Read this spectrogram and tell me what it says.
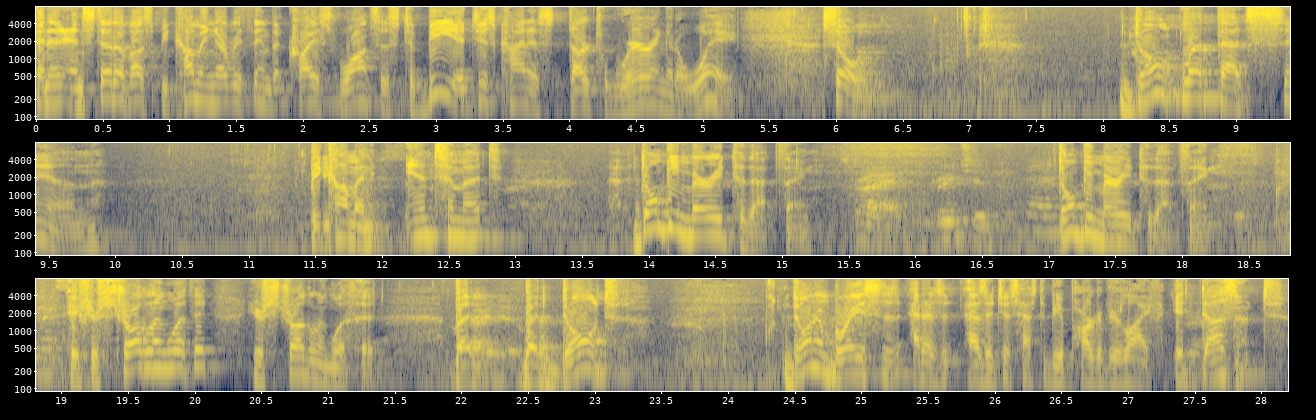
And instead of us becoming everything that Christ wants us to be, it just kind of starts wearing it away. So, don't let that sin become an intimate. Don't be married to that thing. Don't be married to that thing. If you're struggling with it, you're struggling with it. But but don't don't embrace it as, as it just has to be a part of your life. It doesn't.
